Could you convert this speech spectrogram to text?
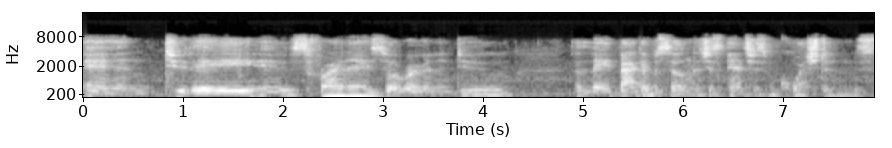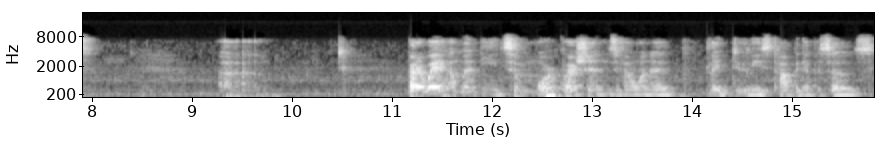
And today is Friday, so we're gonna do a laid back episode and let's just answer some questions. Um, by the way, I'm gonna need some more questions if I want to like do these topic episodes.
